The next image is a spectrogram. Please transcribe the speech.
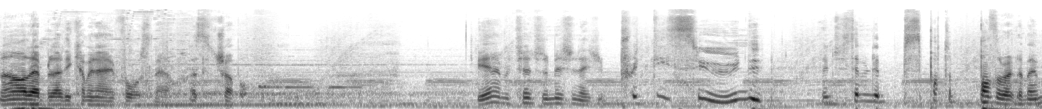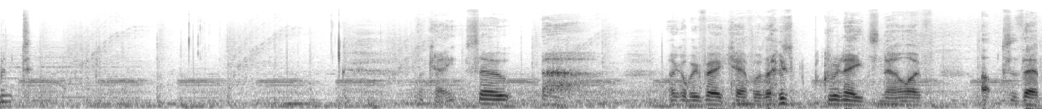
No, they're bloody coming out in force now. That's the trouble. Yeah, return to the mission agent pretty soon. I'm just having to spot a bother at the moment. Okay, so uh, I gotta be very careful with those grenades now. I've up to them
